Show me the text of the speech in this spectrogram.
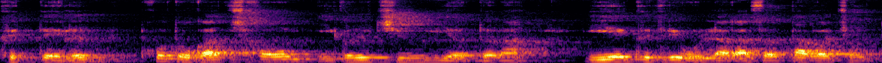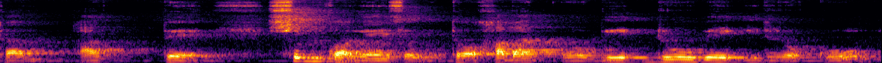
그때는 포도가 처음 익을 즈음이었더라. 이에 그들이 올라가서 땅을 정탐하되 신광야에서부터 하맛 어기 루베 이르렀고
